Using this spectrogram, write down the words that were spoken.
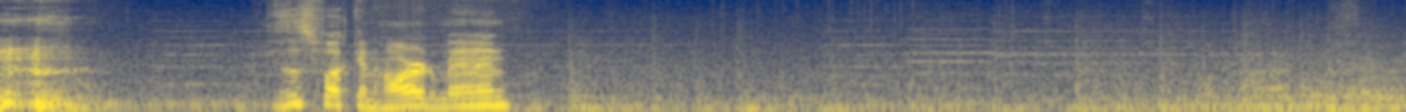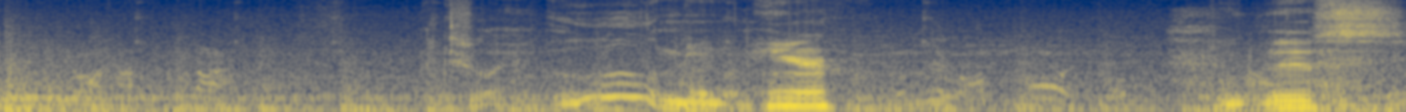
this is fucking hard, man. Actually, ooh, I'm gonna go in here. Do this.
